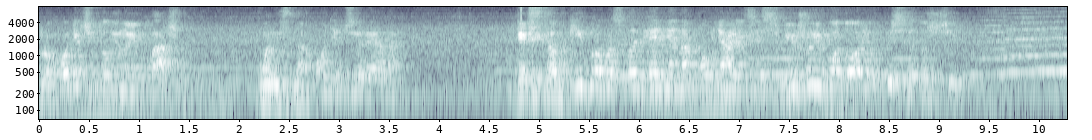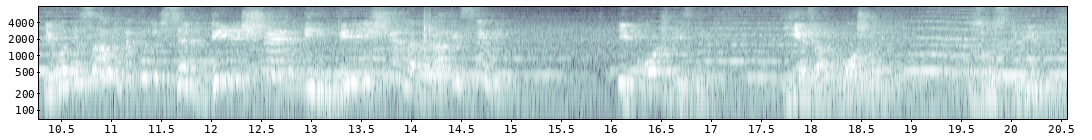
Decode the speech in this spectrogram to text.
проходячи долиною плачу, вони знаходять джерела, де ставки благословення наповняються свіжою водою після дощів. І вони завжди будуть все більше і більше набирати сили. І кожен з них є запрошений зустрітись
